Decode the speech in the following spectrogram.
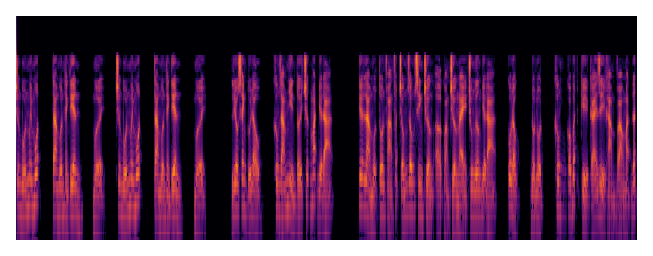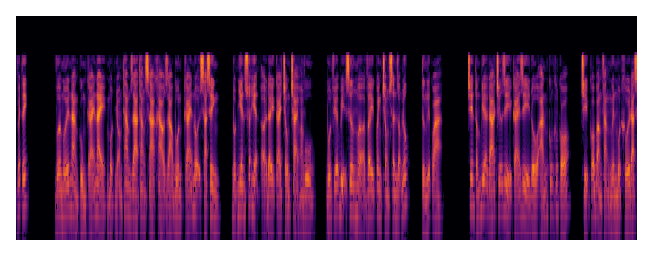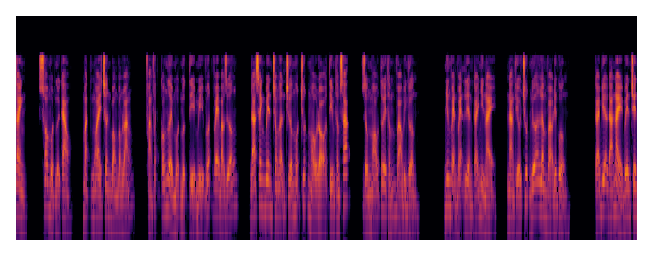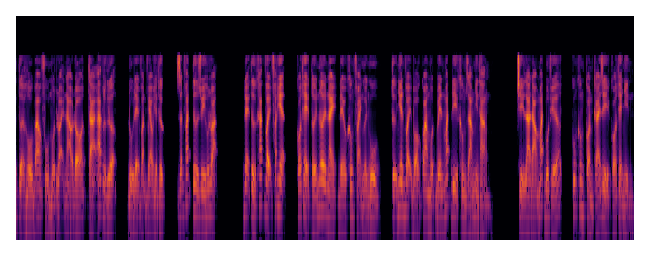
chương bốn mươi mốt, ta muốn thành tiên, mười, chương bốn mươi mốt, ta muốn thành tiên, mười. Liêu xanh túi đầu, không dám nhìn tới trước mắt bia đá. Kia là một tôn phảng phất chống rông sinh trưởng ở quảng trường này trung ương bia đá, cô độc, đột ngột, không có bất kỳ cái gì khảm vào mặt đất vết tích. Vừa mới nàng cùng cái này một nhóm tham gia thăng xá khảo giáo bốn cái nội xá sinh, đột nhiên xuất hiện ở đây cái trống trải hoang vu, bốn phía bị xương mở vây quanh trong sân rộng lúc, từng liếc qua. Trên tấm bia đá chữ gì cái gì đồ án cũng không có, chỉ có bằng phẳng nguyên một khối đá xanh, so một người cao, mặt ngoài chân bóng bóng loáng, phảng phất có người một mực tỉ mỉ vớt ve bảo dưỡng đá xanh bên trong lẩn chứa một chút màu đỏ tím thấm sắc, giống máu tươi thấm vào bình thường. Nhưng vẹn vẹn liền cái nhìn này, nàng thiếu chút nữa lâm vào điên cuồng. Cái bia đá này bên trên tựa hồ bao phủ một loại nào đó tà ác lực lượng, đủ để vặn vẹo hiện thực, dẫn phát tư duy hỗn loạn. Đệ tử khác vậy phát hiện, có thể tới nơi này đều không phải người ngu, tự nhiên vậy bỏ qua một bên mắt đi không dám nhìn thẳng. Chỉ là đảo mắt bốn phía, cũng không còn cái gì có thể nhìn.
